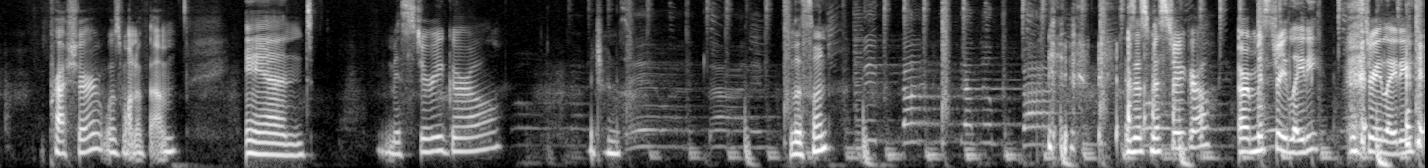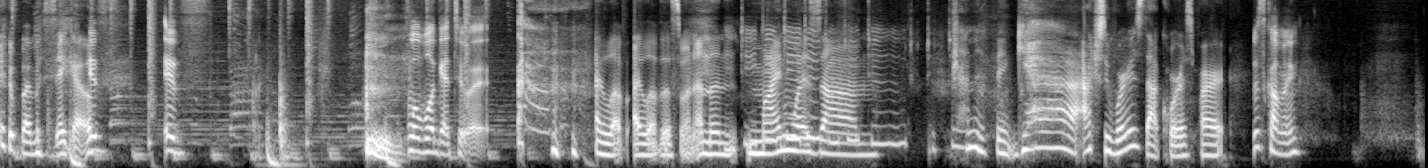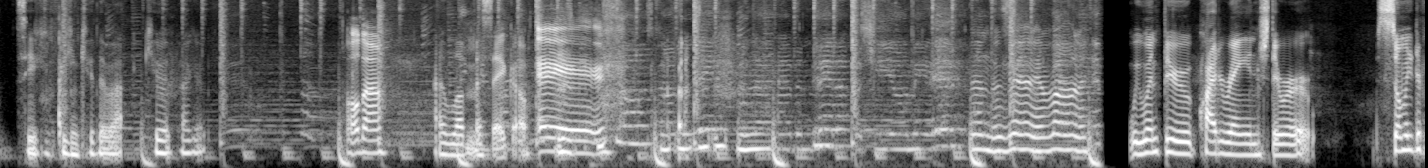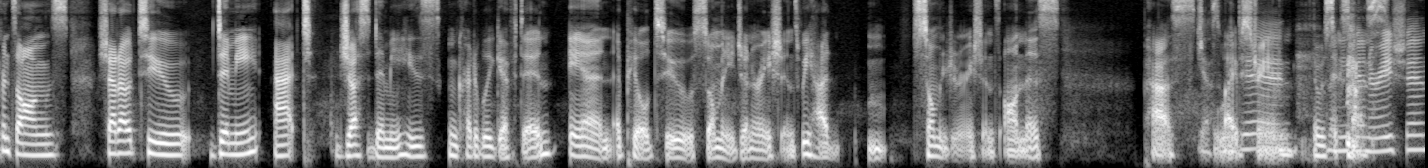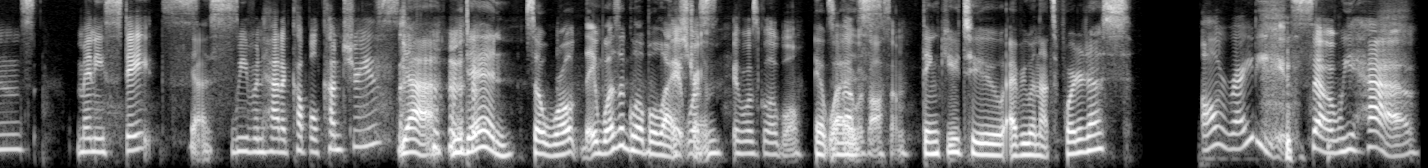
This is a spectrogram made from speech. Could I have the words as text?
Pressure was one of them. And Mystery Girl. Which one is this one? Is this Mystery Girl? Or Mystery Lady? Mystery Lady. by Masego. It's it's well, we'll get to it. I love I love this one. And then mine was um I'm trying to think. Yeah, actually, where is that chorus part? It's coming. See if you can cue the back, cue it back up. Hold on. I love Masego. Hey. We went through quite a range. There were so many different songs. Shout out to Demi at Just Demi. He's incredibly gifted and appealed to so many generations. We had so many generations on this past Yes, live stream. It was many success. generations, many states. Yes. We even had a couple countries. yeah, we did. So world it was a global live it stream. was it was global. It so that was was. awesome. Thank you to everyone that supported us. Alrighty. so we have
